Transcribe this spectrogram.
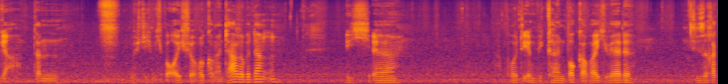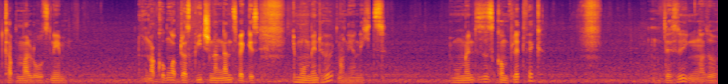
ja, dann möchte ich mich bei euch für eure Kommentare bedanken. Ich äh, habe heute irgendwie keinen Bock, aber ich werde diese Radkappen mal losnehmen. Mal gucken, ob das Quietschen dann ganz weg ist. Im Moment hört man ja nichts. Im Moment ist es komplett weg. Deswegen, also,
